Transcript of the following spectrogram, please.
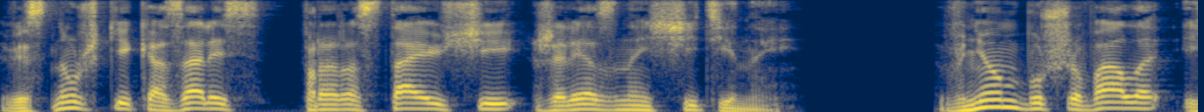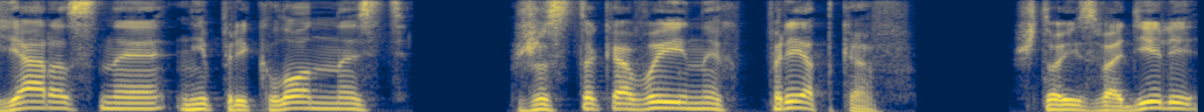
Веснушки казались прорастающей железной щетиной. В нем бушевала яростная непреклонность жестоковыйных предков, что изводили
